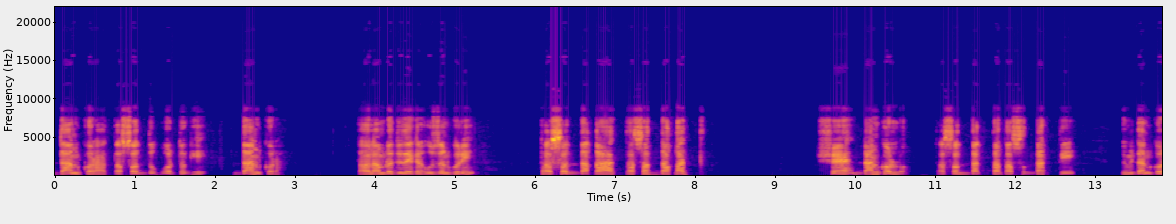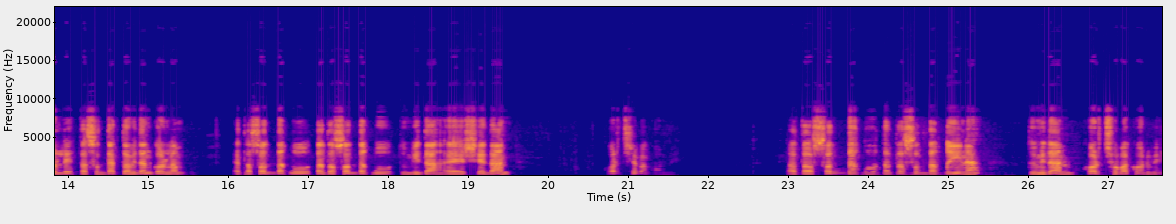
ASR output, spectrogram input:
দান করা। তাসাদ্দুক অর্থ কি? দান করা। তাহলে আমরা যদি এখানে ওজন করি, তাসাদ্দাকা, তাসাদ্দাকাত। সে দান করল। তাসাদ্দাকতা, তাসাদ্দাকতি। তুমি দান করলে তাসাদ্দাক তো আমি দান করলাম। তাতাসাদ্দাকু, তুমি সে দান করছে বা করবে তুমি দান করছ বা করবে।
